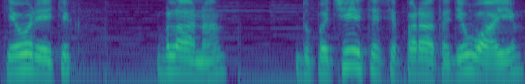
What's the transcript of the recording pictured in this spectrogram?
Teoretic, blana, după ce este separată de oaie,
